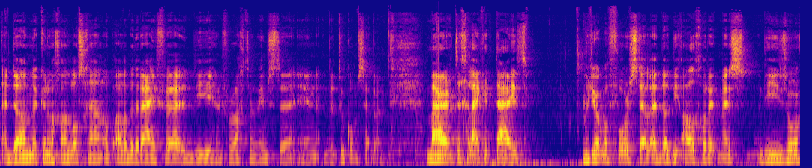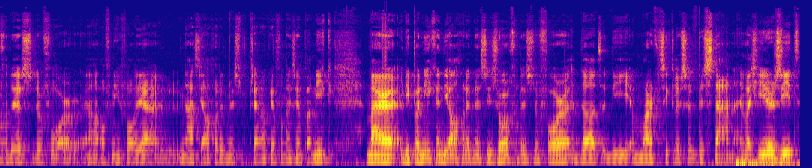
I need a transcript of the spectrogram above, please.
dan kunnen we gewoon losgaan op alle bedrijven die hun verwachte winsten in de toekomst hebben. Maar tegelijkertijd moet je ook wel voorstellen dat die algoritmes, die zorgen dus ervoor, uh, of in ieder geval, ja, naast die algoritmes zijn ook heel veel mensen in paniek. Maar die paniek en die algoritmes, die zorgen dus ervoor dat die marktcyclussen bestaan. En wat je hier ziet,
